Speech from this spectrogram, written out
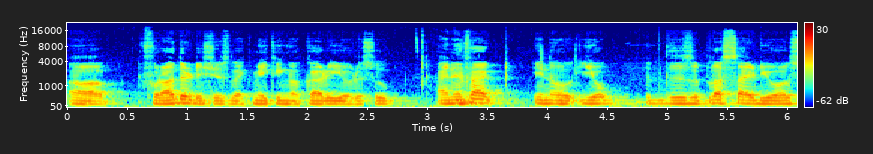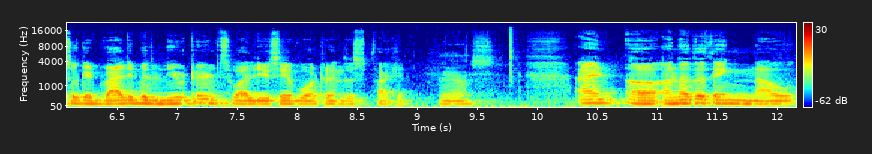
uh, for other dishes like making a curry or a soup. And in Mhm. fact, you know, you there's a plus side. You also get valuable nutrients while you save water in this fashion. yes, And uh, another thing now,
